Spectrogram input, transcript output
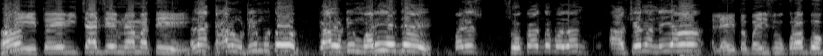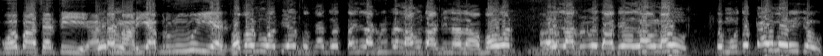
હા? એ તો એ વિચાર છે એમના મતે. એટલે કાલ ઉઠી હું તો કાલ ઉઠી મરી જાય. પણ એ છોકરા તો બધા આવશે ને નહીં આવે? એટલે એ તો પછી છોકરો ભોગવો પાછળથી. આ. મારી આબરૂ નું હું યાર. ખબર હું અભી કોકના જો ત્રણ લાખ રૂપિયા લાવું દાગીના લાવ. બરોબર? ત્રણ લાખ રૂપિયા દાગીના લાવ લાવું. તો હું તો કાલ મરી જાઉં.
